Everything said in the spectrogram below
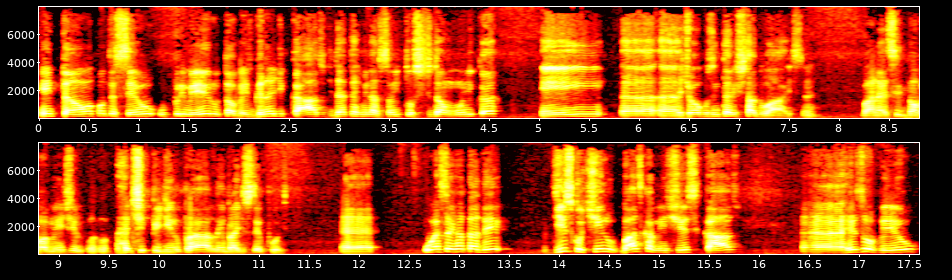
Então aconteceu o primeiro, talvez grande caso de determinação de torcida única em uh, uh, jogos interestaduais. Né? Barnese novamente te pedindo para lembrar disso depois. É, o STJD discutindo basicamente esse caso, é, resolveu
